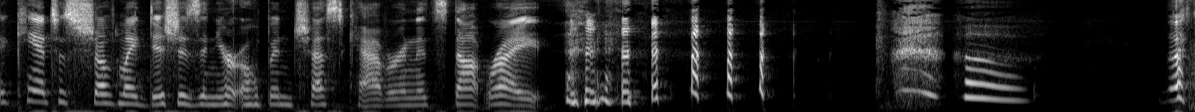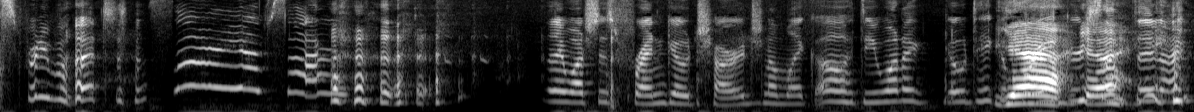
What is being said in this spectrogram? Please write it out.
I can't just shove my dishes in your open chest cavern. It's not right. That's pretty much. Sorry, I'm sorry. then I watched this friend go charge, and I'm like, "Oh, do you want to go take a Yeah, break or yeah. something?" I'm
